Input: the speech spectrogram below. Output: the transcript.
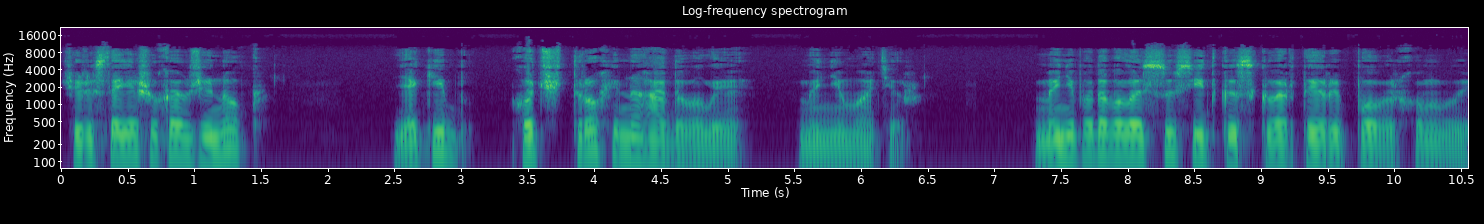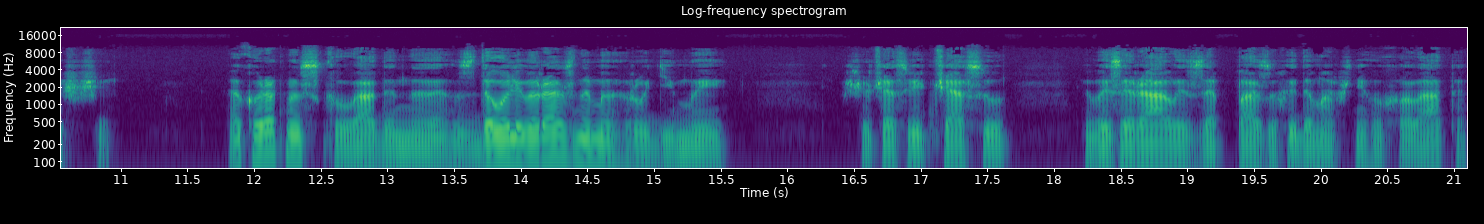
Через те я шукав жінок, які б хоч трохи нагадували мені матір. Мені подобалась сусідка з квартири поверхом вище, акуратно складена, з доволі виразними грудьми, що час від часу визирали за пазухи домашнього халата,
